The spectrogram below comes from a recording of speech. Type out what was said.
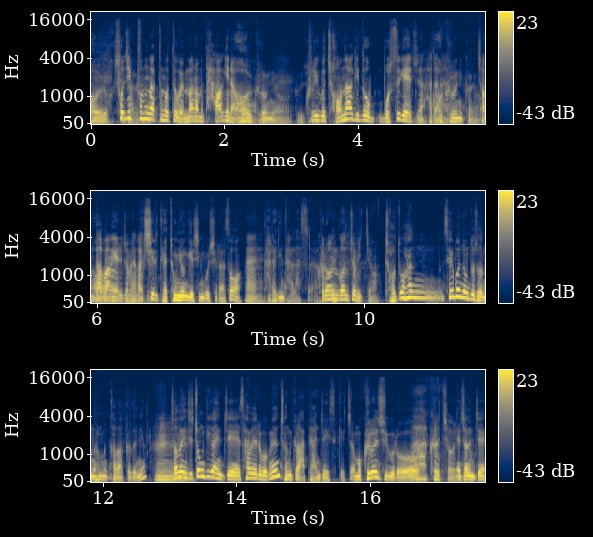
어휴, 소지품 다르네요. 같은 것도 웬만하면 다 확인하고 어, 그럼요. 그죠. 그리고 전화기도 못 쓰게 하잖아요. 아, 그러니까요. 전파 어, 방해를 좀 해가지고 확실히 대통령 계신 곳이라서 네. 다르긴 달랐어요. 그런 네. 건좀 있죠. 저도 한 세 번 정도 저는 한번 가봤거든요. 음. 저는 이제 쫑디가 이제 사회를 보면 저는 그 앞에 앉아 있었겠죠. 뭐 그런 식으로. 아 그렇죠. 예, 그렇죠. 저는 이제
